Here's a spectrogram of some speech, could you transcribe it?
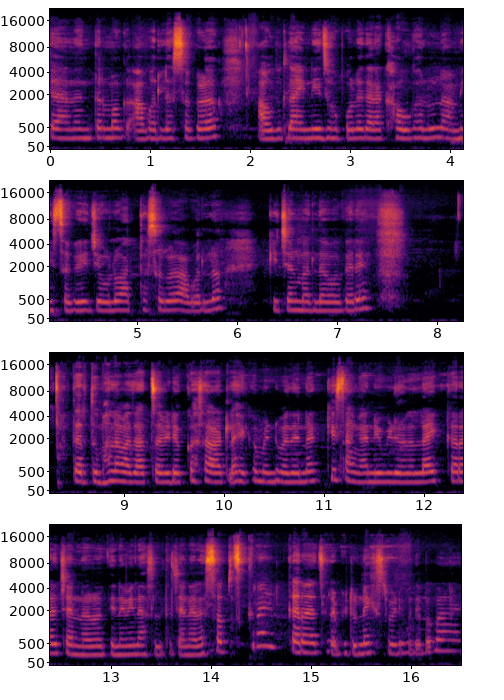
त्यानंतर मग आवरलं सगळं. अवधूत लाईननी झोपवलं त्याला खाऊ घालून आम्ही सगळे जेवलो. आत्ता सगळं आवरलं किचनमधलं वगैरे. तर तुम्हाला माझा आजचा व्हिडिओ कसा वाटला हे कमेंटमध्ये नक्की सांगा आणि व्हिडिओला लाईक करा. चॅनलवरती नवीन असेल तर चॅनलला सबस्क्राईब करा. चला भेटू नेक्स्ट व्हिडिओमध्ये बाय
